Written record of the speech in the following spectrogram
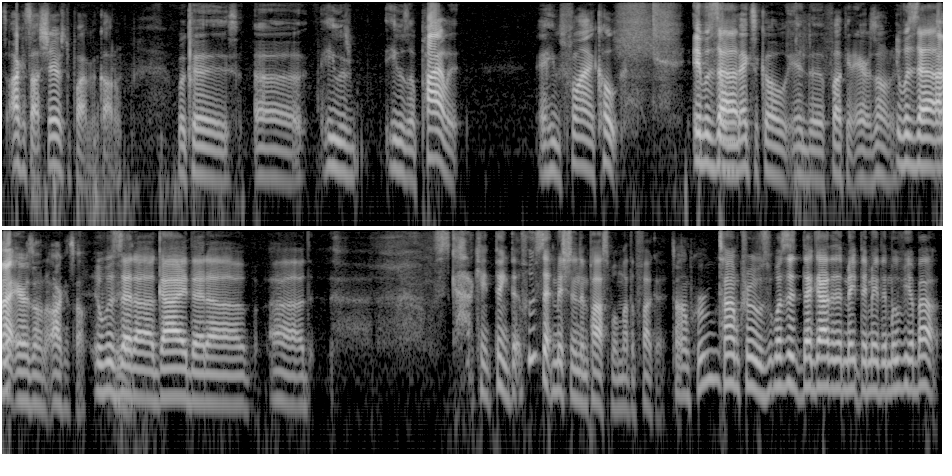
it's Arkansas Sheriff's Department caught him because uh, he was he was a pilot and he was flying coke It was from uh, Mexico into fucking Arizona. it was uh, Uh, not Arizona, Arkansas. It was that uh, guy that uh, uh, God, I can't think. Who's that Mission Impossible motherfucker? Tom Cruise. Tom Cruise. Was it that guy that made they made the movie about?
